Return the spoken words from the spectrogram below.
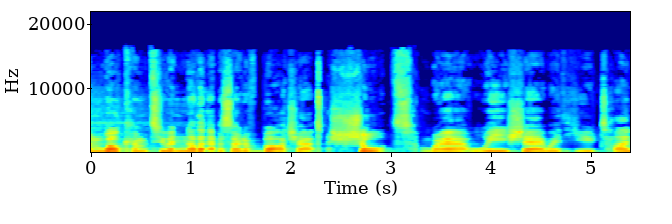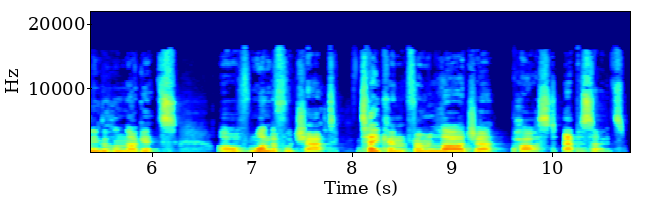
and welcome to another episode of Bar Chat Shorts, where we share with you tiny little nuggets of wonderful chat taken from larger past episodes.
